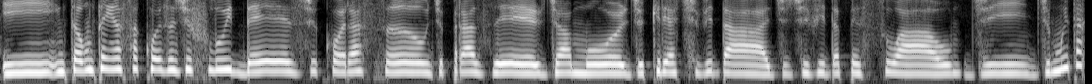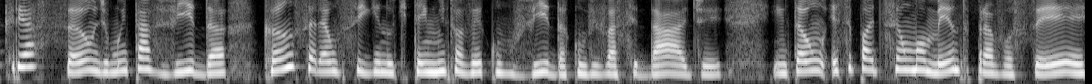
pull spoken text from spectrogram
E então tem essa coisa de fluidez, de coração, de prazer, de amor, de criatividade, de vida pessoal, de, de muita criação, de muita vida. Câncer é um signo que tem muito a ver com vida, com vivacidade. Então, esse pode ser um momento para você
